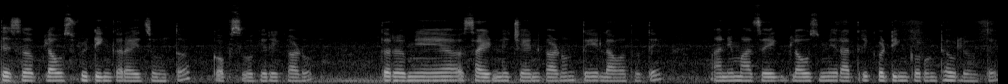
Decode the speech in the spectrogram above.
त्याचं ब्लाऊज फिटिंग करायचं होतं कप्स वगैरे काढून. तर मी साईडने चेन काढून ते लावत होते. आणि माझं एक ब्लाऊज मी रात्री कटिंग करून ठेवले होते.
